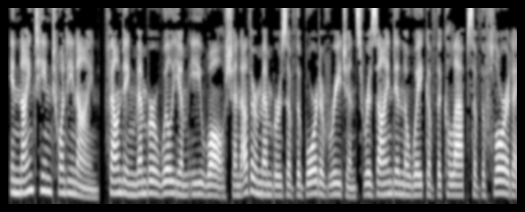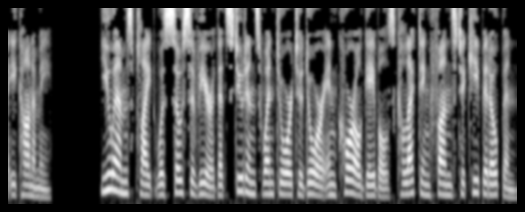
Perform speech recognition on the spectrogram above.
In 1929, founding member William E. Walsh and other members of the Board of Regents resigned in the wake of the collapse of the Florida economy. UM's plight was so severe that students went door to door in Coral Gables collecting funds to keep it open.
